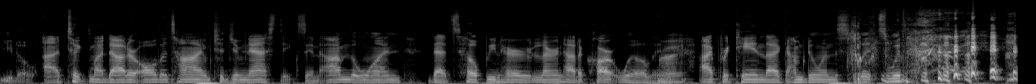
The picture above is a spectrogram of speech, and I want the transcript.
you know, I took my daughter all the time to gymnastics, and I'm the one that's helping her learn how to cartwheel, and right. I pretend like I'm doing the splits with her.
